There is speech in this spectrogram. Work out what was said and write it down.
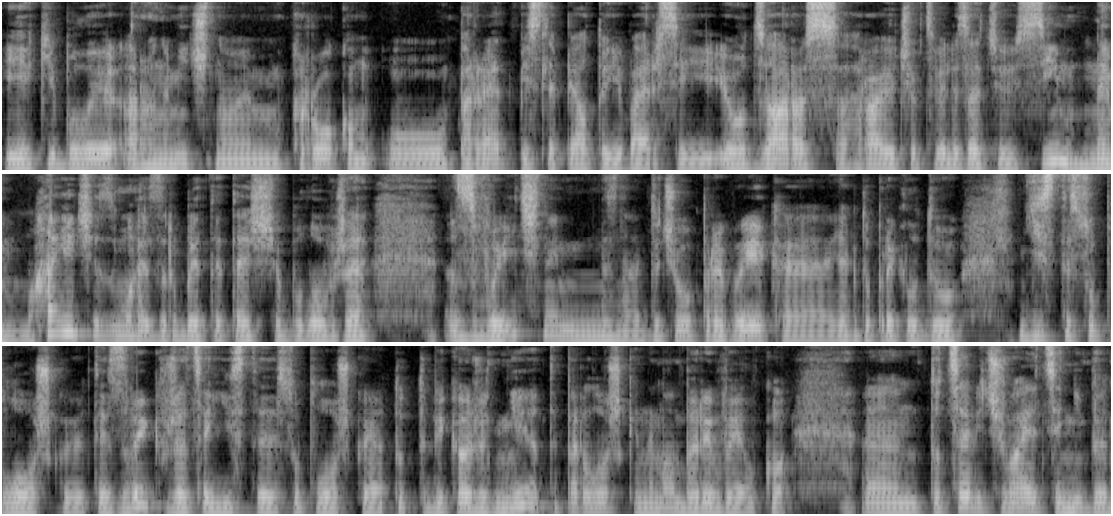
і які були ергономічним кроком уперед після п'ятої версії. І от зараз, граючи в цивілізацію 7, не маючи змоги зробити те, що було вже звичним, не знаю, до чого привик, е, як до прикладу, їсти суп ложкою. Ти звик вже це їсти суп ложкою, а тут тобі кажуть, ні, тепер ложки нема, бери вилку. То це відчувається ніби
